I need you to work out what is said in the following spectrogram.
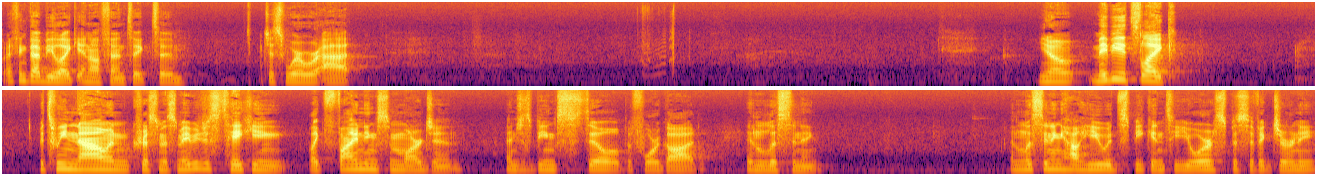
But I think that'd be like inauthentic to just where we're at. You know, maybe it's like between now and Christmas, maybe just taking, like, finding some margin and just being still before God and listening. And listening how He would speak into your specific journey,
